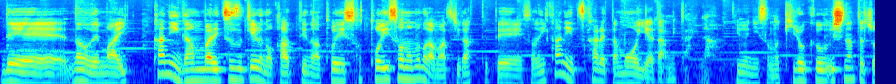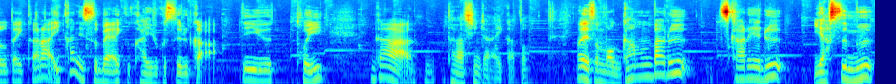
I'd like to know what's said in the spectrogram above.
で、なのでまあいかに頑張り続けるのかっていうのは問い問いそのものが間違ってて、そのいかに疲れたもう嫌だみたいな、いうふうにその記録を失った状態からいかに素早く回復するかっていう問いが正しいんじゃないかと。なのでその頑張る、疲れる、休む、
